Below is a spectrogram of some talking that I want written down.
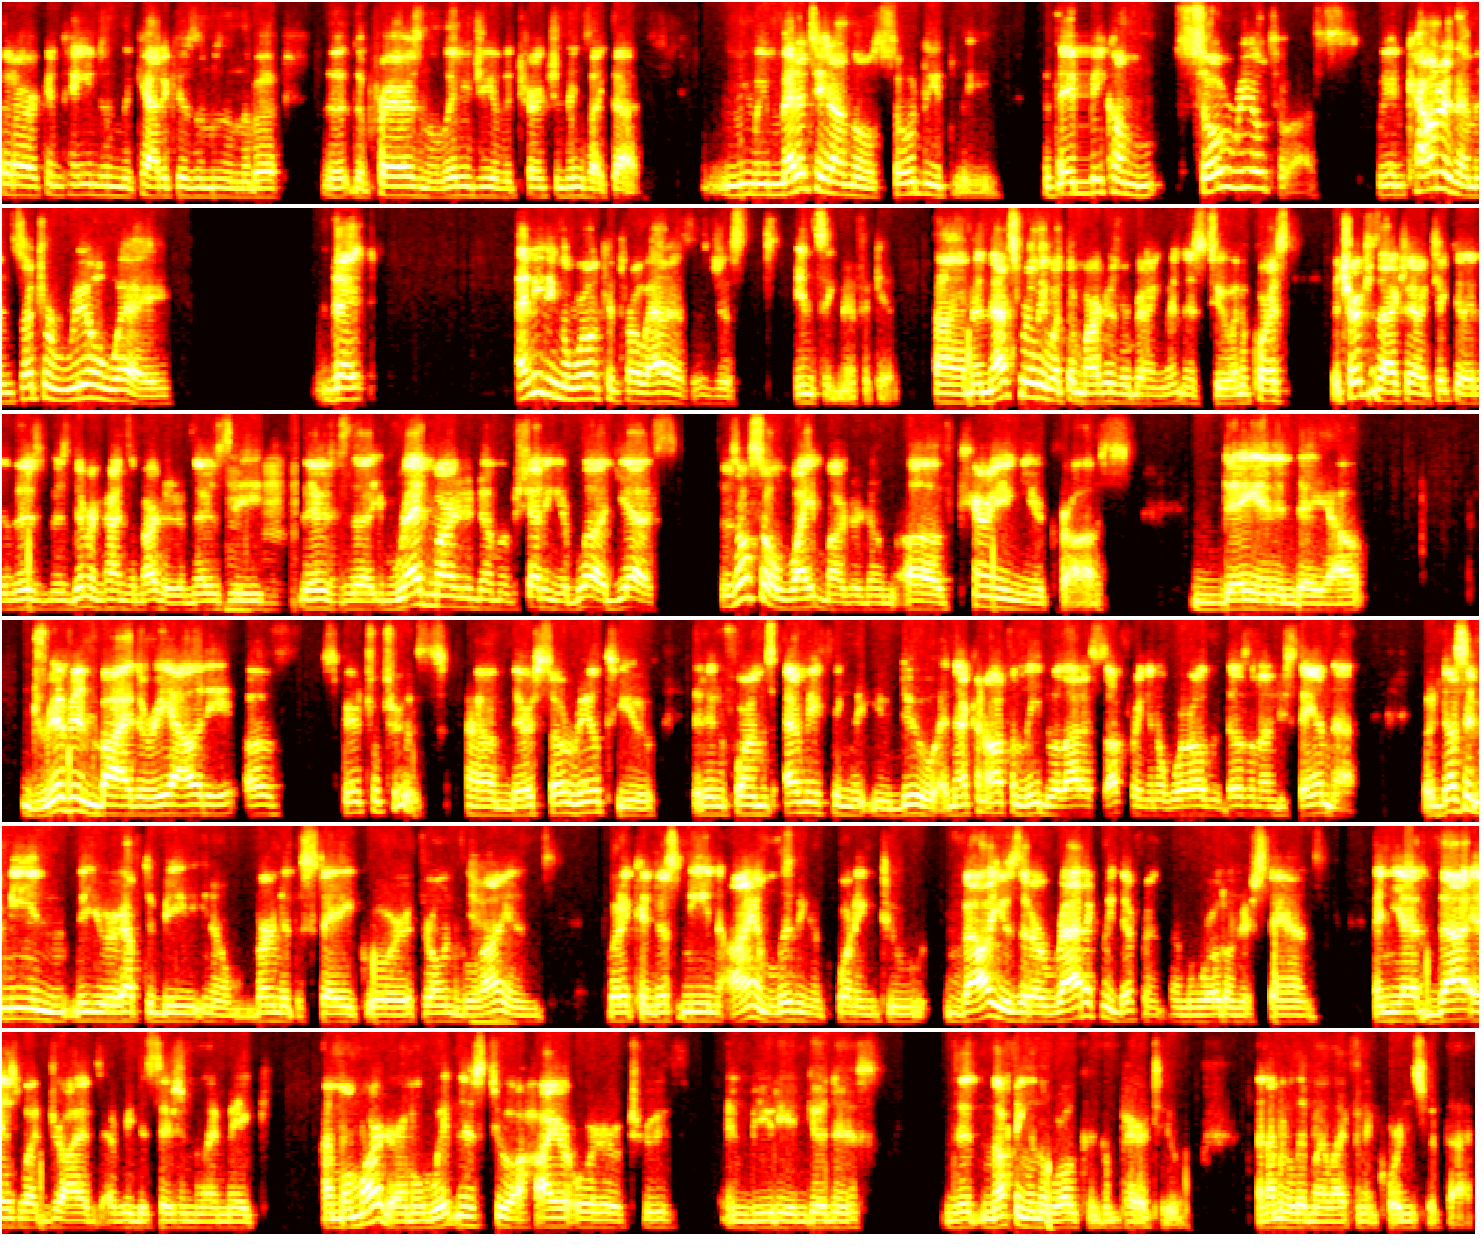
that are contained in the catechisms and the, the, the prayers and the liturgy of the church and things like that, we meditate on those so deeply that they become so real to us. We encounter them in such a real way that anything the world can throw at us is just insignificant. Um, and that's really what the martyrs were bearing witness to. And of course, the church has actually articulated there's there's different kinds of martyrdom. There's the mm-hmm. there's the red martyrdom of shedding your blood, yes. There's also a white martyrdom of carrying your cross day in and day out driven by the reality of spiritual truths. Um, they're so real to you that it informs everything that you do. And that can often lead to a lot of suffering in a world that doesn't understand that. But it doesn't mean that you have to be, you know, burned at the stake or thrown to the yeah. lions. But it can just mean I am living according to values that are radically different than the world understands. And yet that is what drives every decision that I make I'm a martyr. I'm a witness to a higher order of truth and beauty and goodness that nothing in the world can compare to. And I'm going to live my life in accordance with that.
